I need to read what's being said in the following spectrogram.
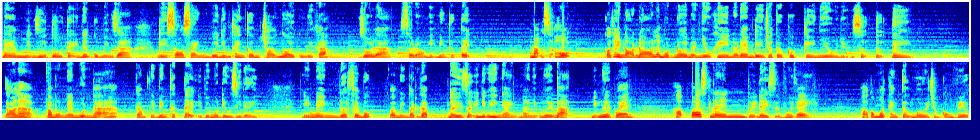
đem những gì tồi tệ nhất của mình ra để so sánh với những thành công trói ngời của người khác, rồi là sau đó nghĩ mình thật tệ. Mạng xã hội, có thể nói đó là một nơi mà nhiều khi nó đem đến cho tớ cực kỳ nhiều những sự tự ti. Đó là vào một ngày buồn bã, cảm thấy mình thật tệ với một điều gì đấy, thì mình lướt facebook và mình bắt gặp đầy rẫy những hình ảnh mà những người bạn, những người quen, họ post lên với đầy sự vui vẻ. Họ có một thành tựu mới trong công việc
